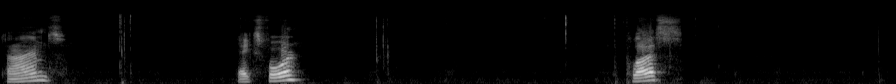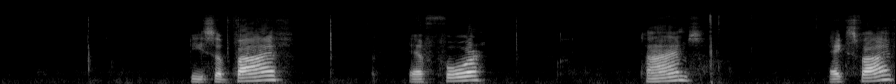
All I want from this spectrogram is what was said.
times x4 plus. B sub 5 f4 times x5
